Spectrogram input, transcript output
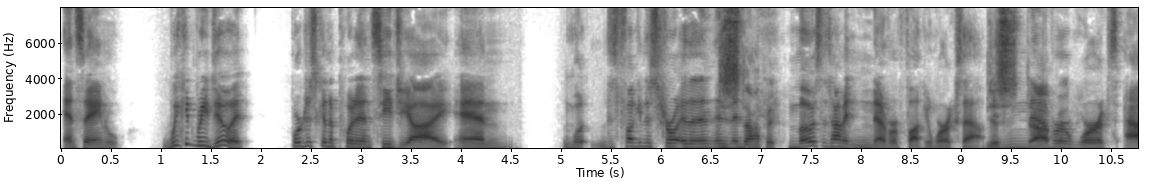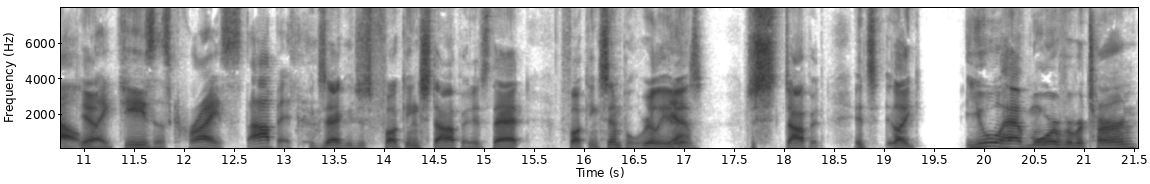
and saying we could redo it. We're just gonna put in CGI and what, just fucking destroy. And, and, Just and stop it. Most of the time, it never fucking works out. Just it never it. works out. Yeah. Like Jesus Christ, stop it. Exactly. Just fucking stop it. It's that fucking simple. Really, it is. Yeah. Just stop it. It's like you will have more of a return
